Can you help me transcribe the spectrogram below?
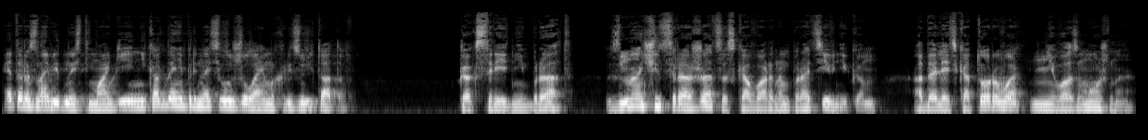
эта разновидность магии никогда не приносила желаемых результатов. Как средний брат, значит сражаться с коварным противником, одолеть которого невозможно.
